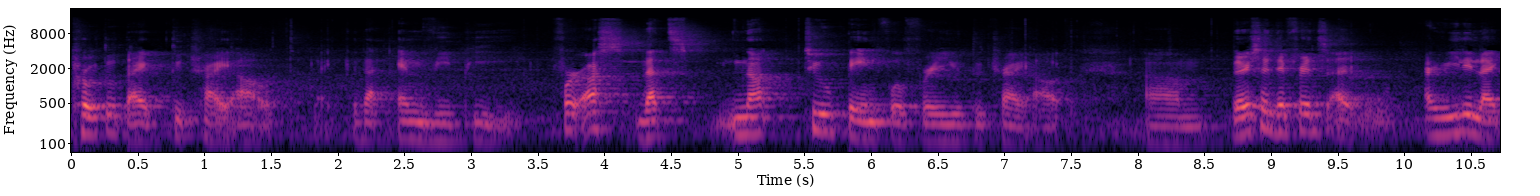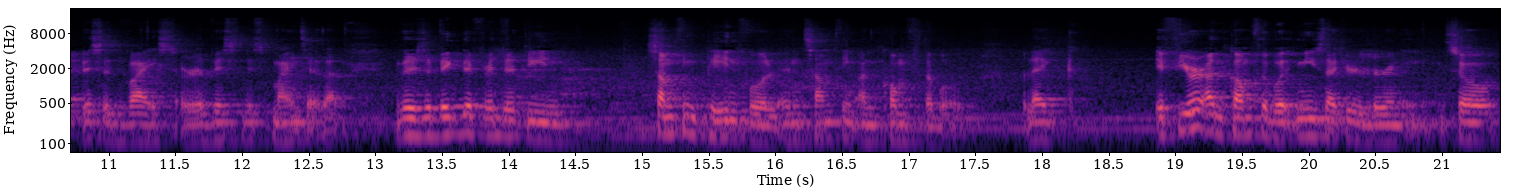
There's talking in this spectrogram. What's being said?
prototype to try out, like that MVP. For us, that's not too painful for you to try out. Um, there's a difference. I, I really like this advice or this this mindset that there's a big difference between something painful and something uncomfortable. Like, if you're uncomfortable, it means that you're learning. So,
